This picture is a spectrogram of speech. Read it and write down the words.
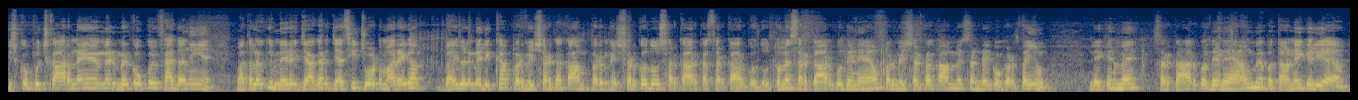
इसको पुचकारने में मेरे मेरे को कोई फ़ायदा नहीं है। मतलब कि मेरे अगर जैसी चोट मारेगा, बाइबल में लिखा, परमेश्वर का काम परमेश्वर को दो, सरकार का सरकार को दो। तो मैं सरकार को देने आया हूँ, परमेश्वर का काम मैं संडे को करता ही हूँ। लेकिन मैं सरकार को देने आया हूँ, मैं बताने के लिए आया हूँ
